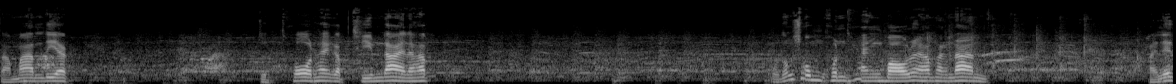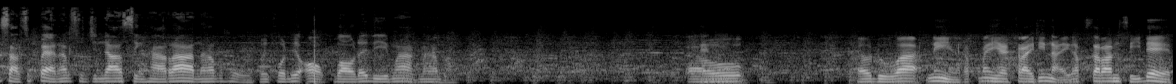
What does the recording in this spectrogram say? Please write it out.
สามารถเรียก จุดโทษให้กับทีมได้นะครับผมต้องชมคนแทงบอลด้วยนะครับทางด้านหมายเลข 38นะครับสุจินดาสิงหาราชนะครับโอ้โหเป็นคนที่ออกบอลได้ดีมากนะครับแล้วแล้วดูว่านี่นะครับ ไม่ใช่ใครที่ไหนครับสรันสีเดช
